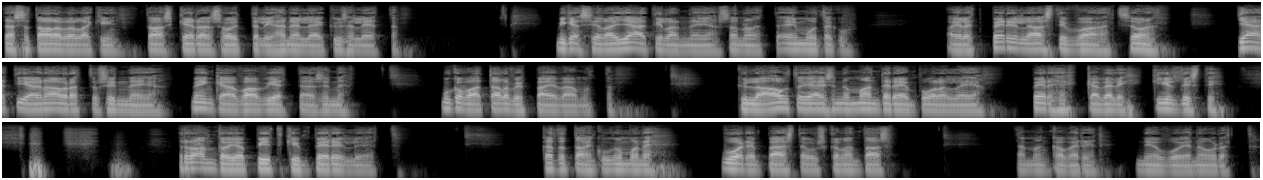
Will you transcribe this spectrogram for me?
tässä talvellakin taas kerran soitteli hänelle ja kyseli, että mikä siellä on jäätilanne ja sanoi, että ei muuta kuin ajelet perille asti vaan, että se on jäätiä on aurattu sinne ja menkää vaan viettää sinne mukavaa talvipäivää, mutta kyllä auto jäi sinne mantereen puolelle ja perhe käveli kiltisti rantoja pitkin perille, että katsotaan kuinka monen vuoden päästä uskallan taas tämän kaverin neuvoja noudattaa.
